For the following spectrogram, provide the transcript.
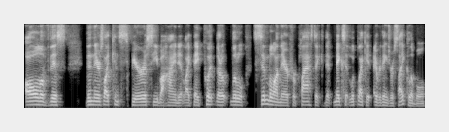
all of this then there's like conspiracy behind it like they put the little symbol on there for plastic that makes it look like it, everything's recyclable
